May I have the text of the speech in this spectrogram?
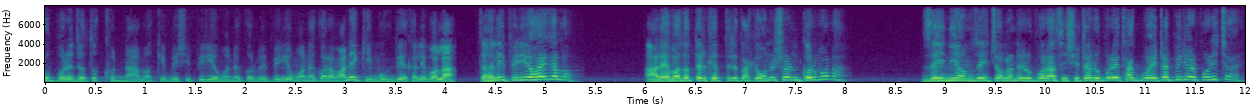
উপরে যতক্ষণ না আমাকে বেশি প্রিয় মনে করবে, প্রিয় মনে করা মানে কি? মুখ দিয়ে খালি বলা প্রিয় হয়ে গেল। আর এবাদতের ক্ষেত্রে তাকে অনুসরণ করব না। যেই নিয়ম, যেই চলনের উপর আছে, সেটার উপরেই থাকব, এটা প্রিয়র পরিচয়।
